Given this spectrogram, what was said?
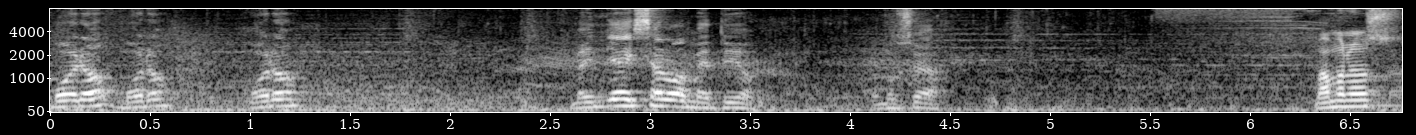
Muero, muero, muero. Ven ya y sálvame, tío. Como sea. Vámonos.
